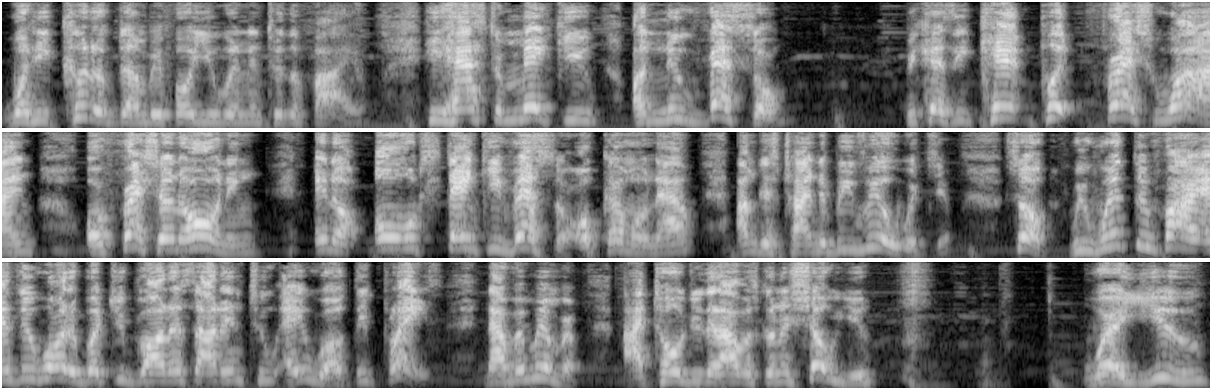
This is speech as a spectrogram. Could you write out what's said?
what he could have done before you went into the fire. He has to make you a new vessel because he can't put fresh wine or fresh anointing in an old stanky vessel. Oh, come on now. I'm just trying to be real with you. So we went through fire and through water, but you brought us out into a wealthy place. Now remember, I told you that I was going to show you where you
